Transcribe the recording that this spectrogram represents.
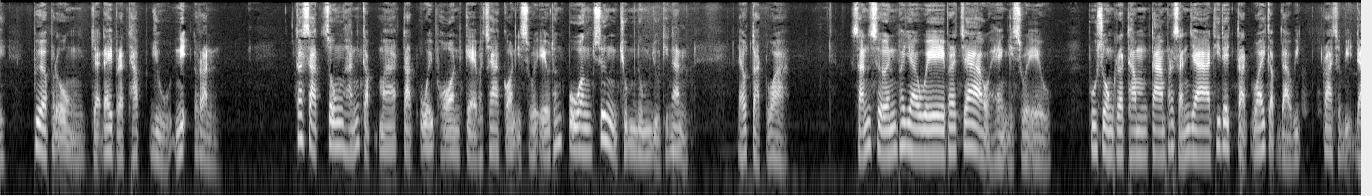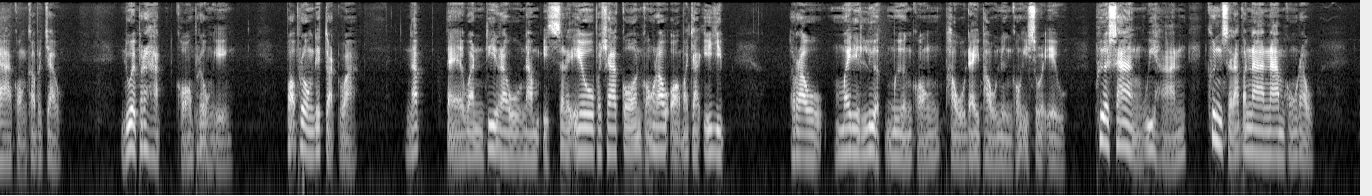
เพื่อพระองค์จะได้ประทับอยู่นิรันดร์กษัตริย์ทรงหันกลับมาตรัสอวยพรแก่ประชากรอิสราเอลทั้งปวง ซึ่งชุมนุมอยู่ที่นั่น แล้วตรัสว่าสรรเสริญพระยาเวพระเจ้าแห่งอิสราเอล ผู้ทรงกระทำตามพระสัญญาที่ได้ตรัสไว้กับดาวิดราชบิดาของข้าพเจ้า ด้วยพระหัตถ์ของพระองค์เอง เพราะพระองค์ได้ตรัสว่า นับแต่วันที่เรานำอิสราเอลประชากรของเราออกมาจากอียิปต์เราไม่ได้เลือกเมืองของเผ่าใดเผ่าหนึ่งของอิสราเอล เพื่อสร้างวิหารขึ้นสถาปนานามของเรา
